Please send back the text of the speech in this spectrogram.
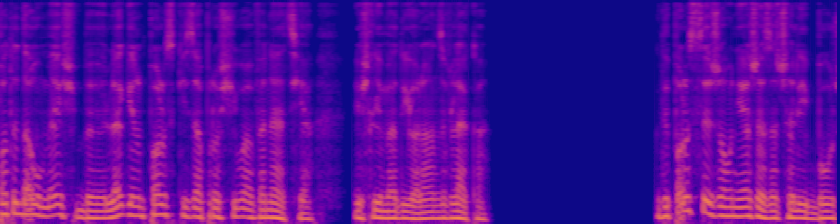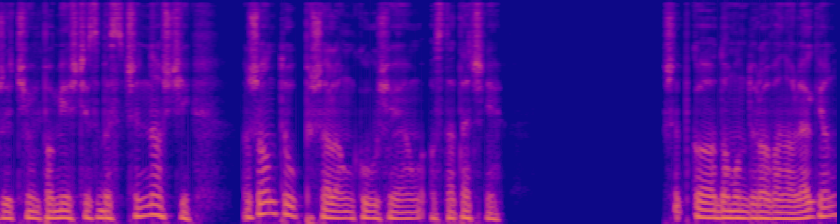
poddał myśl, by Legion Polski zaprosiła Wenecja, jeśli Mediolan zwleka. Gdy polscy żołnierze zaczęli burzyć się po mieście z bezczynności, rząd przeląkł się ostatecznie. Szybko domundurowano legion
